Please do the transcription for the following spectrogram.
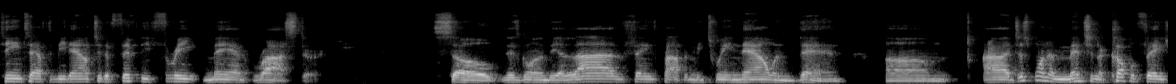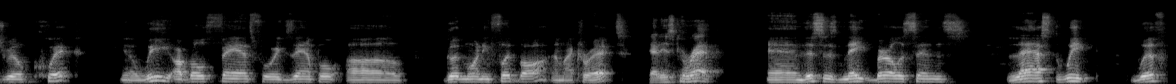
Teams have to be down to the 53 man roster. So there's going to be a lot of things popping between now and then. Um, I just want to mention a couple things real quick. You know, we are both fans, for example, of Good Morning Football. Am I correct? That is correct. And this is Nate Burleson's last week with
